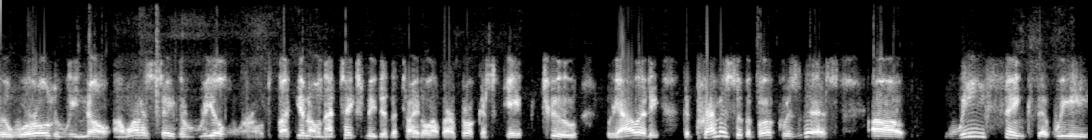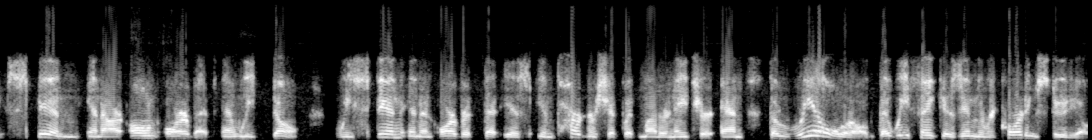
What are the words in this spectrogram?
the world we know. I want to say the real world, but you know, that takes me to the title of our book, Escape to Reality. The premise of the book was this. Uh, we think that we spin in our own orbit, and we don't. We spin in an orbit that is in partnership with Mother Nature. And the real world that we think is in the recording studio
